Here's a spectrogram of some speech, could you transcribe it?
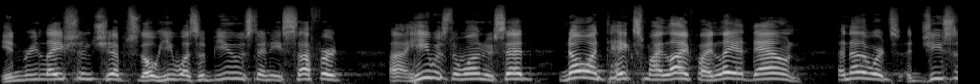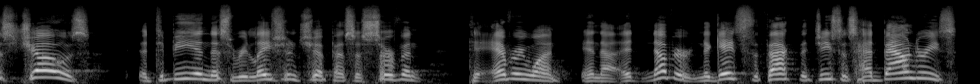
in relationships, though he was abused and he suffered. Uh, he was the one who said, No one takes my life, I lay it down. In other words, Jesus chose to be in this relationship as a servant to everyone. And uh, it never negates the fact that Jesus had boundaries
